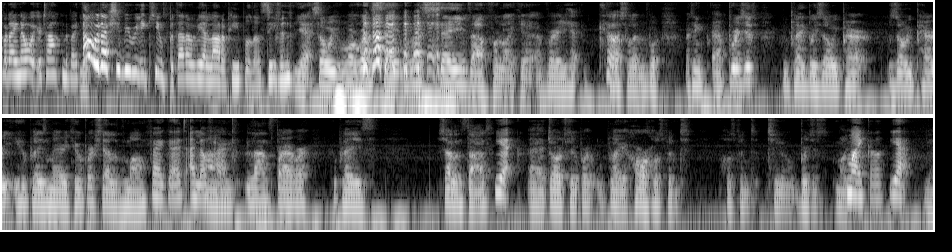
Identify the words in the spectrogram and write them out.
but I know what you're talking about. Yeah. That would actually be really cute, but that would be a lot of people, though, Stephen. Yeah, so we, we're going to save we're going to save that for like a, a very Cool. personal level. But I think uh, Bridget, who played by Zoe per- Zoe Perry, who plays Mary Cooper, Sheldon's mom, Very good. I love her. Lance Barber, who plays Sheldon's dad, Yeah, uh, George Cooper, will play her husband, husband to Bridget's Michael. Michael. Yeah, Yeah.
